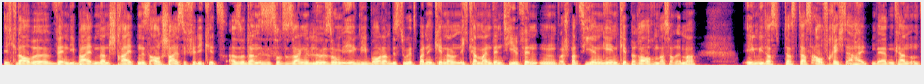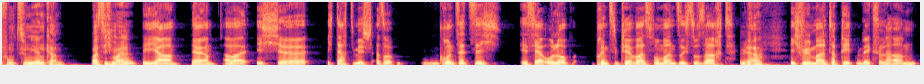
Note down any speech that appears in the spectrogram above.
ich glaube, wenn die beiden dann streiten, ist auch scheiße für die Kids. Also dann ist es sozusagen eine Lösung, irgendwie, boah, dann bist du jetzt bei den Kindern und ich kann mein Ventil finden, spazieren gehen, Kippe rauchen, was auch immer. Irgendwie, dass, dass das aufrechterhalten werden kann und funktionieren kann. Weißt du, ich meine? Ja, ja, ja. Aber ich, äh, ich dachte mir, also grundsätzlich ist ja Urlaub prinzipiell was, wo man sich so sagt, Ja. ich will mal einen Tapetenwechsel haben.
